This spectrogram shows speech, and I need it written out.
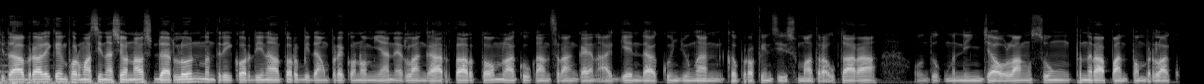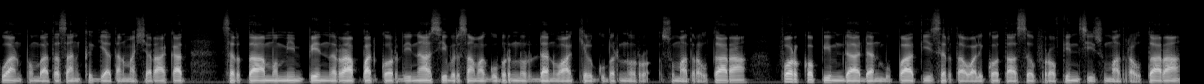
Kita beralih ke informasi nasional, Sudarlun, Menteri Koordinator Bidang Perekonomian Erlangga Hartarto melakukan serangkaian agenda kunjungan ke Provinsi Sumatera Utara untuk meninjau langsung penerapan pemberlakuan pembatasan kegiatan masyarakat serta memimpin rapat koordinasi bersama Gubernur dan Wakil Gubernur Sumatera Utara, Forkopimda dan Bupati serta Wali Kota seprovinsi Sumatera Utara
